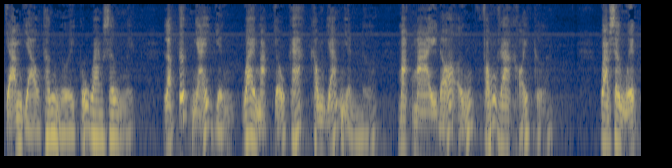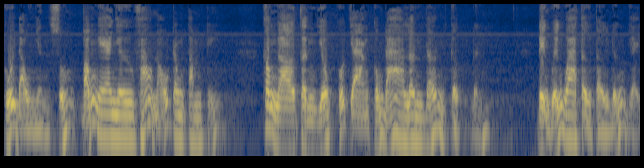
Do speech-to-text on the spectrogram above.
chạm vào thân người của quan Sơn Nguyệt. Lập tức nhảy dựng, quay mặt chỗ khác, không dám nhìn nữa. Mặt mày đỏ ửng phóng ra khỏi cửa. quan Sơn Nguyệt cúi đầu nhìn xuống, bỗng nghe như pháo nổ trong tâm trí. Không ngờ tình dục của chàng cũng đã lên đến cực đỉnh. Điền Quyển Hoa từ từ đứng dậy,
